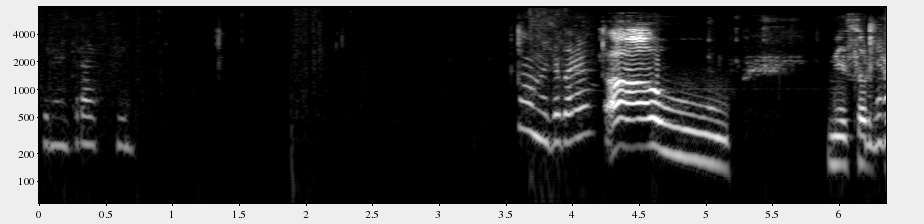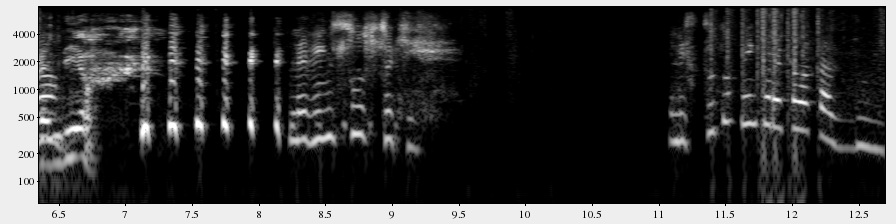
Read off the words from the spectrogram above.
Quero entrar aqui. Não, mas agora ¡Au! Me sorprendió. levei um susto aqui. Eles tudo vêm por aquela casinha.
